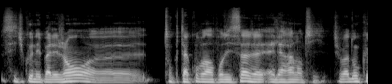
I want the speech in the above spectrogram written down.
si tu connais pas les gens, euh, ta courbe d'apprentissage, elle, est ralentie. Tu vois, donc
